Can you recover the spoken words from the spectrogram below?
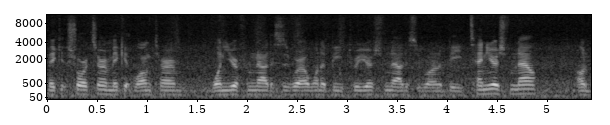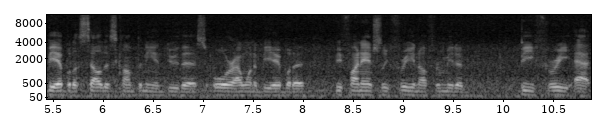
make it short term, make it long term. One year from now, this is where I want to be. Three years from now, this is where I want to be. Ten years from now, I want to be able to sell this company and do this, or I want to be able to be financially free enough for me to be free at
